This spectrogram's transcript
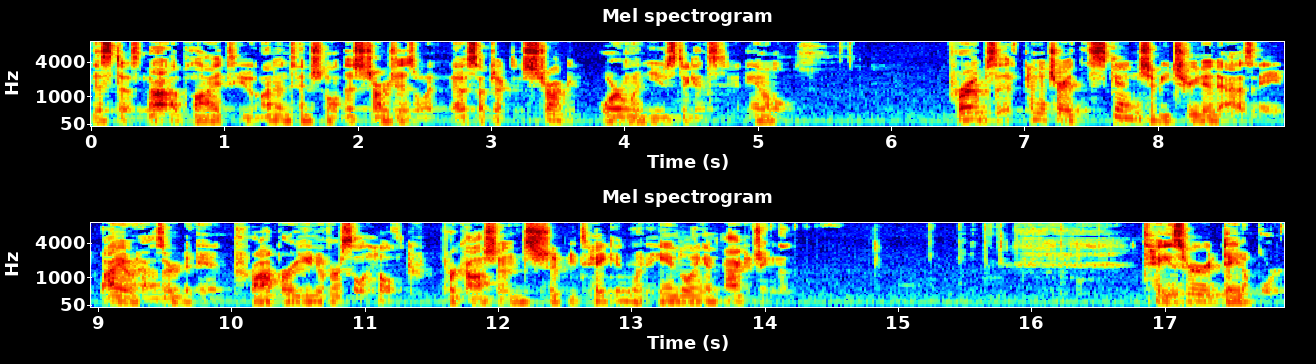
This does not apply to unintentional discharges when no subject is struck or when used against an animal. Probes, if penetrate the skin, should be treated as a biohazard, and proper universal health precautions should be taken when handling and packaging them. Taser data port.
